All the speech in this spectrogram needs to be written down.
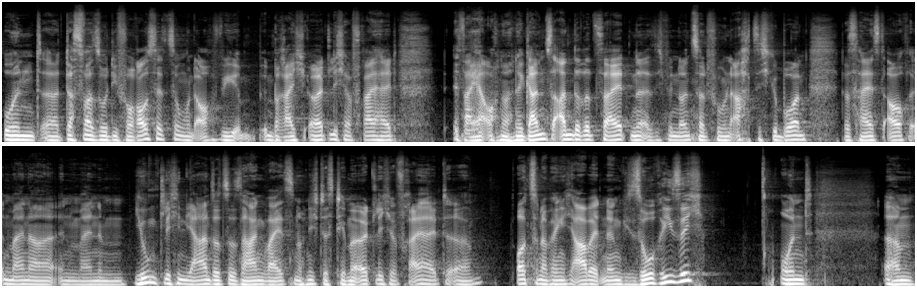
Und äh, das war so die Voraussetzung und auch wie im, im, Bereich örtlicher Freiheit. Es war ja auch noch eine ganz andere Zeit. Ne? Also ich bin 1985 geboren. Das heißt, auch in, meiner, in meinem jugendlichen Jahren sozusagen war jetzt noch nicht das Thema örtliche Freiheit, äh, ortsunabhängig arbeiten irgendwie so riesig. Und ähm,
